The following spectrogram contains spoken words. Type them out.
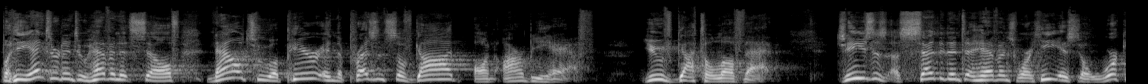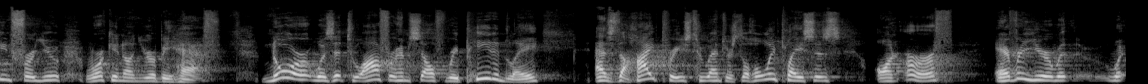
but he entered into heaven itself, now to appear in the presence of God on our behalf. You've got to love that. Jesus ascended into heavens where he is working for you, working on your behalf. Nor was it to offer himself repeatedly as the high priest who enters the holy places on earth every year with, with,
